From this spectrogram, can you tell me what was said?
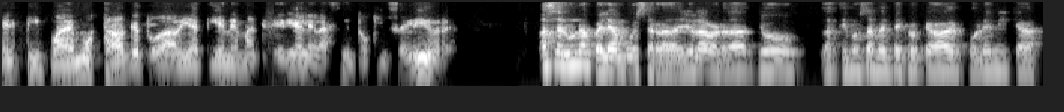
el tipo ha demostrado que todavía tiene material en las 115 libras. a ser una pelea muy cerrada. Yo la verdad, yo lastimosamente creo que va a haber polémica.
